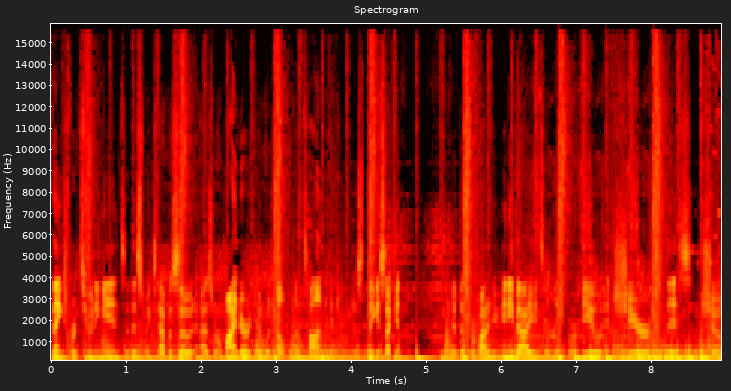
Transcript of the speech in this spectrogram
Thanks for tuning in to this week's episode. As a reminder, it would help a ton if you just take a second, if this provided you any value, to leave a review and share this show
